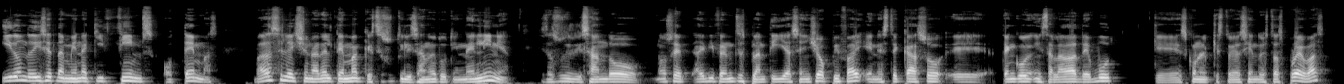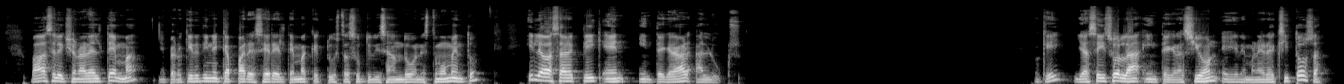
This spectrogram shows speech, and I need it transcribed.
y donde dice también aquí Themes o temas. Vas a seleccionar el tema que estés utilizando en tu tienda en línea estás utilizando, no sé, hay diferentes plantillas en Shopify. En este caso, eh, tengo instalada Debut, que es con el que estoy haciendo estas pruebas. Vas a seleccionar el tema, pero aquí te tiene que aparecer el tema que tú estás utilizando en este momento. Y le vas a dar clic en Integrar a Lux. ¿Ok? Ya se hizo la integración eh, de manera exitosa.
